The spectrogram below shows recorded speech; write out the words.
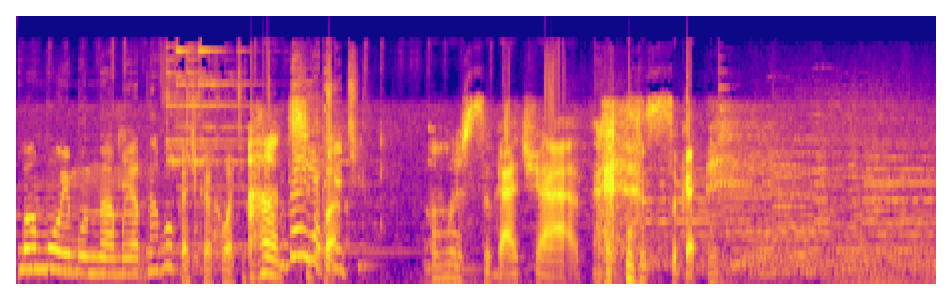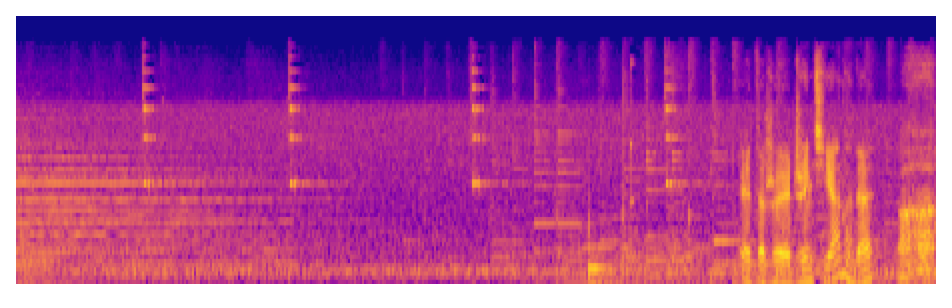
По-моему, нам и одного качка хватит. Ага, Да я типа... чуть-чуть. Мышцы качают. Сука. Это же Джентьяна, да? Ага.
